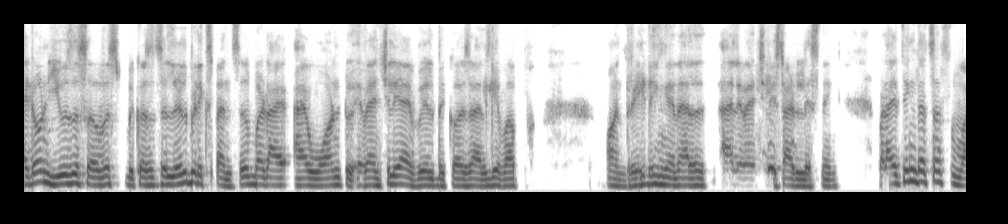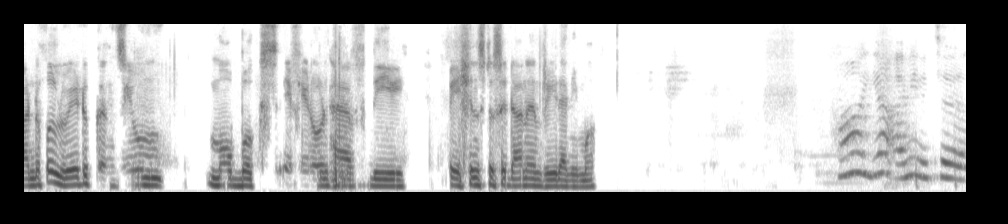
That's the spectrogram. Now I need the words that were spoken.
I don't use the service because it's a little bit expensive, but I, I want to. Eventually, I will because I'll give up on reading and I'll I'll eventually start listening. But I think that's a wonderful way to consume more books if you don't have the patience to sit down and read anymore. Ah, yeah. I mean, it's a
